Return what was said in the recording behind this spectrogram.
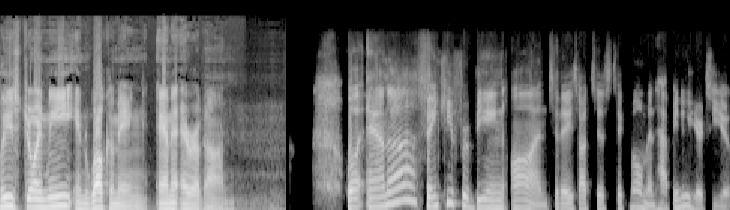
Please join me in welcoming Ana Aragon. Well, Ana, thank you for being on today's Autistic Moment. Happy New Year to you.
